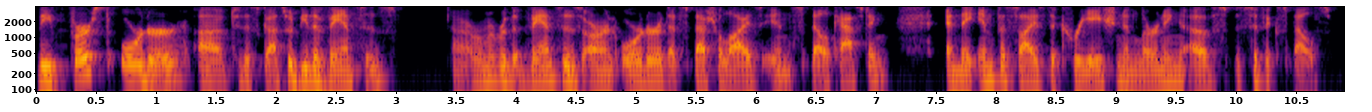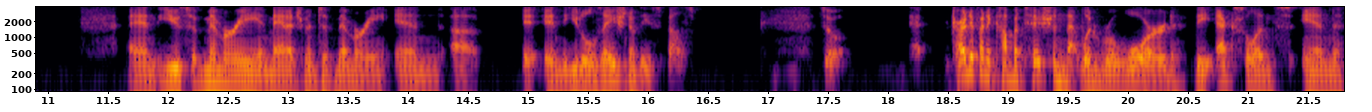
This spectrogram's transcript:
The first order uh, to discuss would be the Vances. Uh, remember that Vances are an order that specialize in spell casting, and they emphasize the creation and learning of specific spells and use of memory and management of memory in uh, in the utilization of these spells. So, eh, try to find a competition that would reward the excellence in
